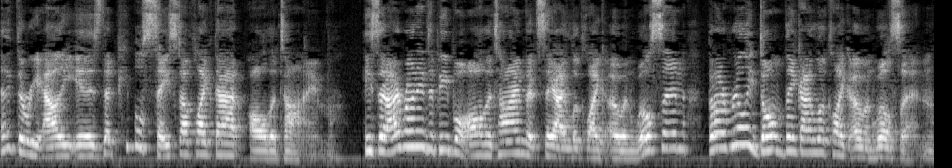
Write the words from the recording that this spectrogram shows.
I think the reality is that people say stuff like that all the time. He said, I run into people all the time that say I look like Owen Wilson, but I really don't think I look like Owen Wilson.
